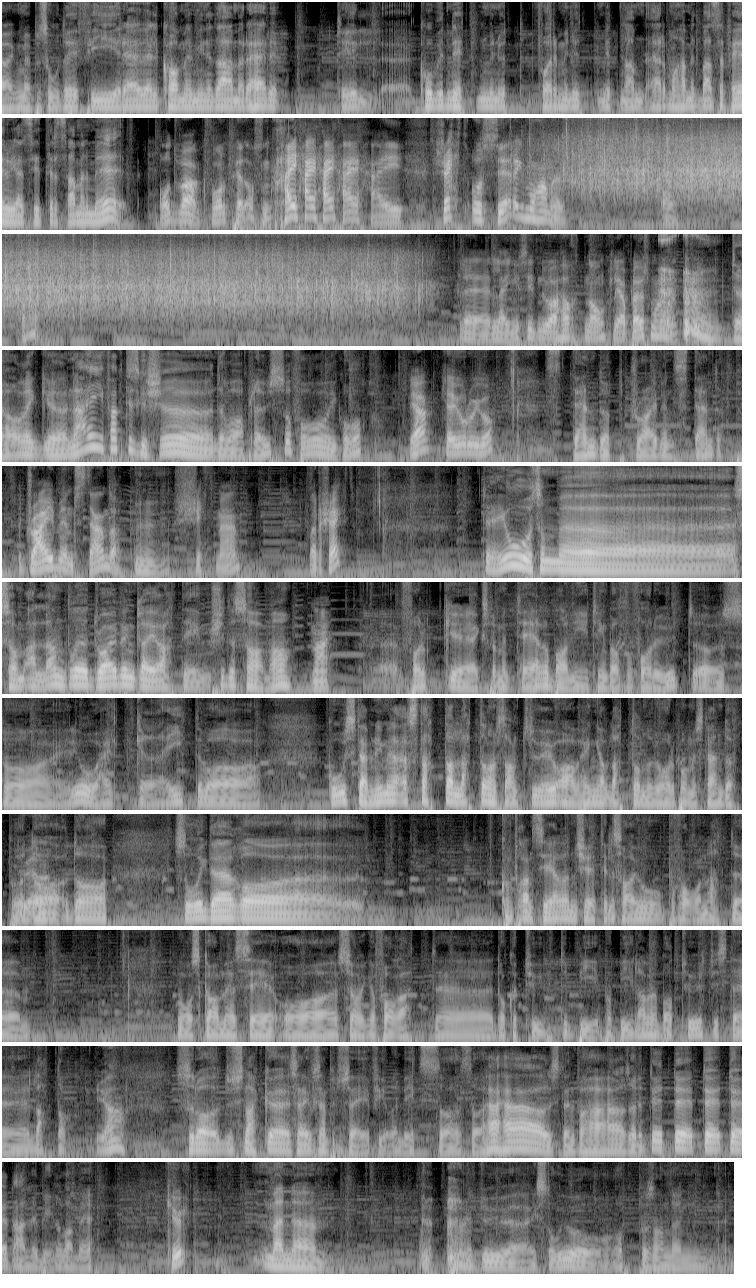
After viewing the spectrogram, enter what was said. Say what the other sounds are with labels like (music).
gang med episode fire. Velkommen, mine damer og herrer, til eh, covid-19 minutt for minutt. Mitt navn er Mohammed Basefer, og jeg sitter sammen med Oddvar Kvål Pedersen. Hei, hei, hei, hei, hei. Kjekt å se deg, Mohammed. Oh. Oh. Det Er lenge siden du har hørt en ordentlig applaus, Mohammed? (clears throat) Det har jeg eh, Nei, faktisk ikke. Det var applaus å få i går. Ja, hva gjorde du i går? Standup, drive-in standup. Drive-in standup. Mm. Shit, man. Var det kjekt? Det er jo som uh, Som alle andre drive-in-greier, at det er jo ikke det samme. Nei. Eh, Folk eh, eksperimenterer bare nye ting bare for å få det ut, og så er det jo helt greit. Det var god stemning, men det erstatter latteren, sant. Du er jo avhengig av latteren når du holder på med standup. Og da, da sto jeg der, og konferansieren Kjetil sa jo på forhånd at eh, nå skal vi se og sørge for at uh, dere tuter bi på bilene. Bare tut hvis det er latter. Ja. Så da du snakker Si for eksempel du sier 'fyr en vits', og så hæ-hæ, istedenfor he he, så er det dyt. Alle biler var med. Kult. Men ehm, (clears throat) du eh, Jeg sto jo oppe sånn en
